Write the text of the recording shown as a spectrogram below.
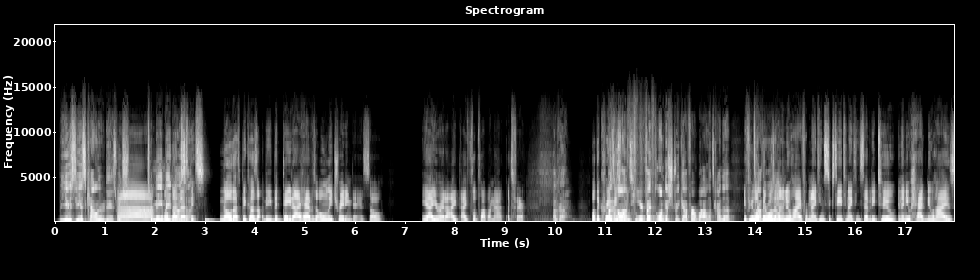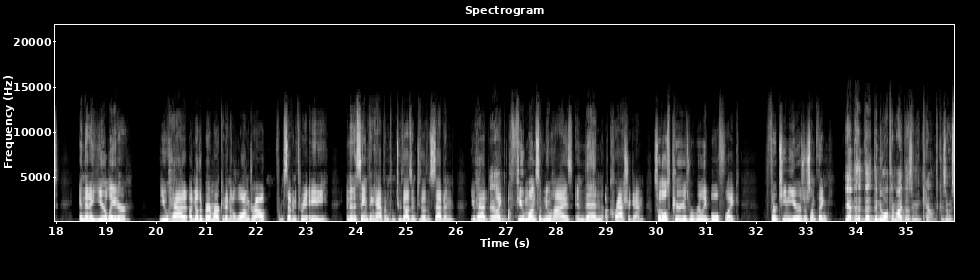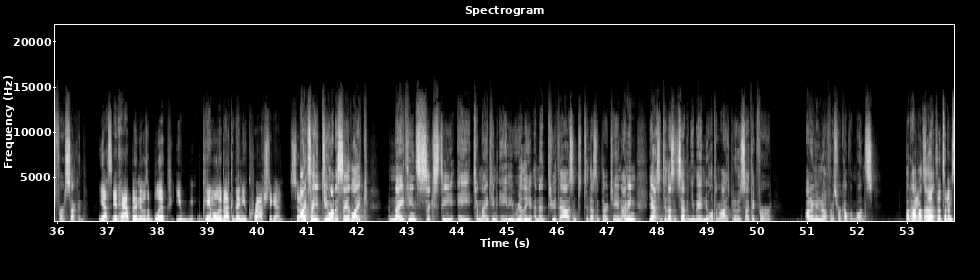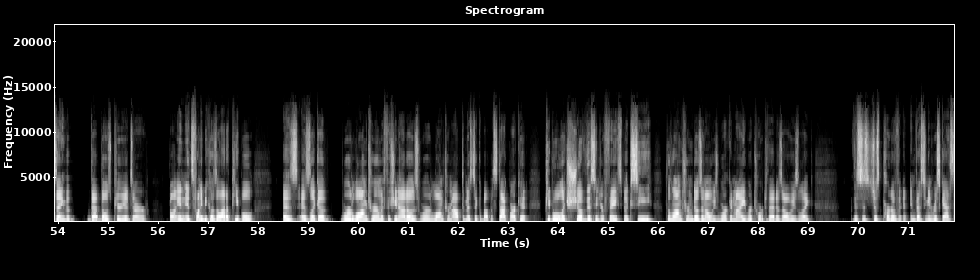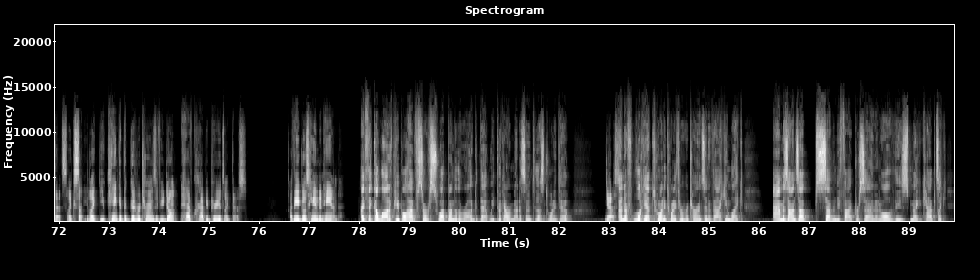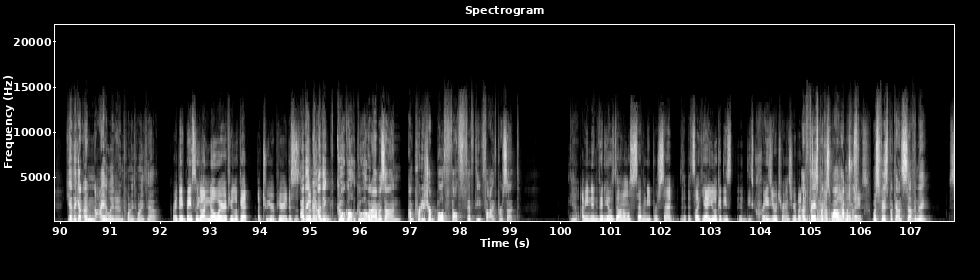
you used to use calendar days, which Ah, to me well, made that- no that's be- sense. No, that's because the the data I have is only trading days. So, yeah, you're right. I I flip flop on that. That's fair. okay, But the but craziest huh, ones here, fifth longest streak ever. Wow, that's kind of if you look, there wasn't a new high from 1968 to 1972, and then you had new highs, and then a year later, you had another bear market, and then a long drought from 73 to 80, and then the same thing happened from 2000 to 2007. You had Yeah. like a few months of new highs, and then a crash again. So those periods were really both like 13 years or something. yeah. The, the the new all time high doesn't even count because it was first second. Yes, it happened. It was a blip. You came all the way back, and then you crashed again. So All right, so you, do you want to say like 1968 to 1980, really, and then 2000 to 2013? I mean, yes, in 2007 you made new all time highs, but it was I think for I don't even know if it was for a couple of months. But how Right, about so that? That's, that's what I'm saying. That that those periods are, uh, and it's funny because a lot of people, as as like a we're long term aficionados, we're long term optimistic about the stock market. People will like shove this in your face, be like, "See, the long term doesn't always work." And my retort to that is always like, "This is just part of investing in risk assets. Like, so, like you can't get the good returns if you don't have crappy periods like this." I think it goes hand in hand. I think a lot of people have sort of swept under the rug that we took our medicine in 2022 Yes. and looking at 2023 returns in a vacuum. Like Amazon's up 75% and all of these mega caps. Like, yeah, they got annihilated in 2022. Right, they've basically gone nowhere if you look at a two-year period. This is I think I think Google Google and Amazon, I'm pretty sure both fell 55%. Yeah, I mean, Nvidia was down almost seventy percent. It's like, yeah, you look at these these crazy returns here, but And it's Facebook as well. really How much was, base. was Facebook down 70?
